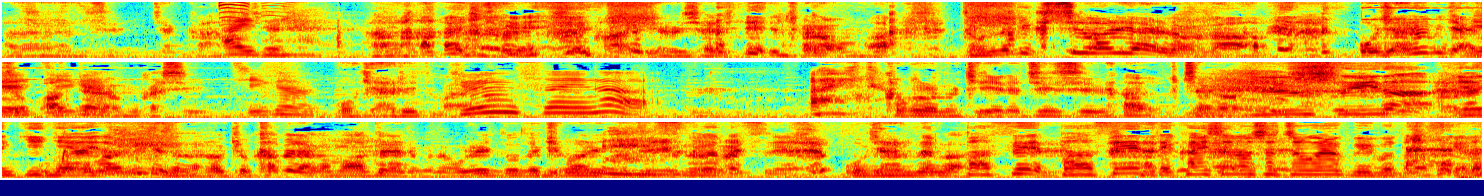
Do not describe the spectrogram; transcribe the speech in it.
あなんですよ、若干。アイドル。あアイドル、アイドルじゃねえだろ、お前。どんだけ口の悪いやるだろうな。おギャルみたいなやつあったよ、いや違う昔。違う。おギャルとか。純粋なアイドル。心の綺麗な純粋な、じゃあ純粋なヤンキーお前お系アイドル。前見てただろ？今日カメラが回ってないところで俺にどんだけ悪いこと言うすごかったですね。おギャルだわ。バセ、バセって会社の社長がよく言うことですけど、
